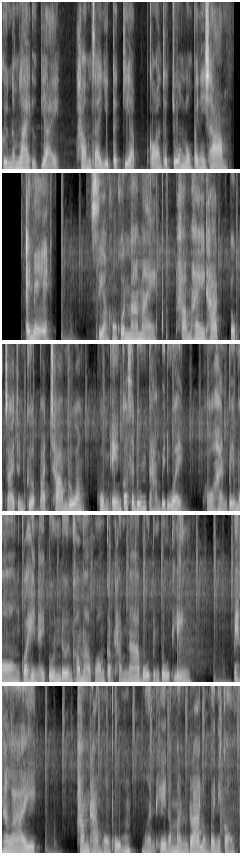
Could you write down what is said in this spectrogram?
กลืนน้ำลายอึกใหญ่ทำใจหยิบตะเกียบ ก่อนจะจ้วงลงไปในชาม ไอเม เสียงของคนมาใหม่ทำให้ทัดตกใจจนเกือบปัดชามร่วง ผมเองก็สะดุ้งตามไปด้วย พอหันไปมองก็เห็นไอตุนเดินเข้ามาพร้อมกับทำหน้าบูดเป็นตูดลิง เป็นอะไรคำถามของผมเหมือนเทน้ำมันราดลงไปในกองไฟ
